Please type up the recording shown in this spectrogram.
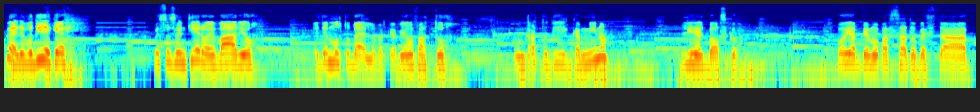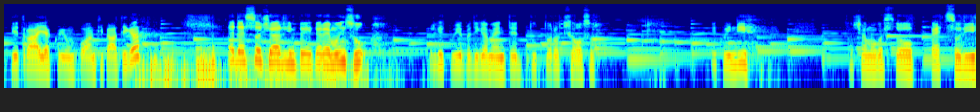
Beh devo dire che questo sentiero è vario ed è molto bello perché abbiamo fatto un tratto di cammino lì nel bosco. Poi abbiamo passato questa pietraia qui un po' antipatica e adesso ci arrimpecheremo in su perché qui è praticamente tutto roccioso. E quindi facciamo questo pezzo di,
